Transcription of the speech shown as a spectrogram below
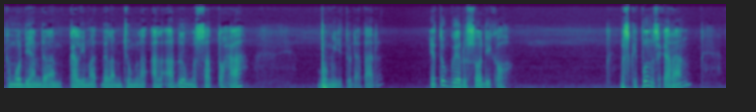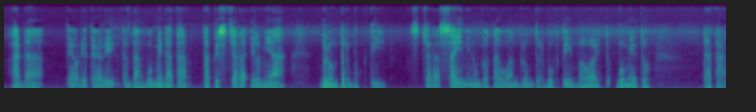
Kemudian dalam kalimat dalam jumlah al-ardu musattoha bumi itu datar itu gue sodiko meskipun sekarang ada teori-teori tentang bumi datar tapi secara ilmiah belum terbukti secara sains ilmu pengetahuan belum terbukti bahwa itu bumi itu datar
